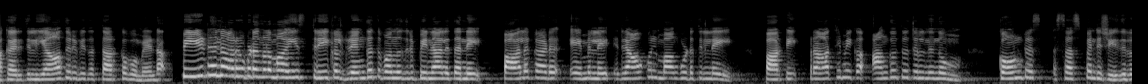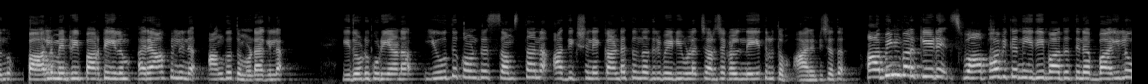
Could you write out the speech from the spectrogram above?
അക്കാര്യത്തിൽ യാതൊരുവിധ തർക്കവും വേണ്ട. പീഡനാരോപണങ്ങളുമായി സ്ത്രീകൾ രംഗത്ത് വന്നതിന് പിന്നാലെ തന്നെ Palakkad M L A Rahul മാങ്കൂട്ടത്തിലിനെ പാർട്ടി പ്രാഥമിക അംഗത്വത്തിൽ നിന്നും കോൺഗ്രസ് സസ്പെൻഡ് ചെയ്തിരുന്നു. പാർലമെന്ററി പാർട്ടിയിലും രാഹുലിന് അംഗത്വമുണ്ടാകില്ല. ഇതോടുകൂടിയാണ് യൂത്ത് കോൺഗ്രസ് സംസ്ഥാന അധ്യക്ഷനെ കണ്ടെത്തുന്നതിന് വേണ്ടിയുള്ള ചർച്ചകൾ നേതൃത്വം ആരംഭിച്ചത്. അബിൻ വർക്കിയുടെ സ്വാഭാവിക നീതിവാദത്തിന് ബൈലോ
